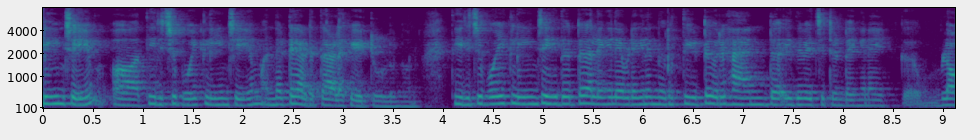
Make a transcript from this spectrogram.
ക്ലീൻ ചെയ്യും. തിരിച്ചു പോയി ക്ലീൻ ചെയ്യും. എന്നിട്ടേ അടുത്ത ആളെ കയറ്റുള്ളൂ എന്ന് തിരിച്ചു പോയി ക്ലീൻ ചെയ്തിട്ട് അല്ലെങ്കിൽ എവിടെയെങ്കിലും നിർത്തിയിട്ട് ഒരു ഹാൻഡ് ഇത് വെച്ചിട്ടുണ്ട് ഇങ്ങനെ ബ്ലോ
